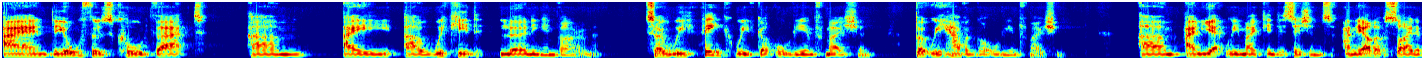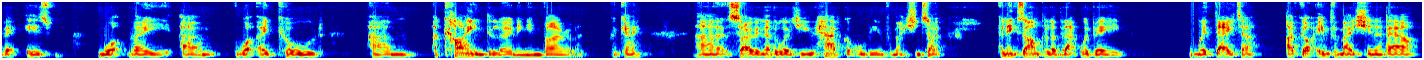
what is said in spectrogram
And the authors called that um, a, a wicked learning environment. So we think we've got all the information, but we haven't got all the information. Um, and yet we're making decisions. And the other side of it is what they um, what they called um, a kind learning environment. Okay, uh, so in other words, you have got all the information. So an example of that would be with data. I've got information about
